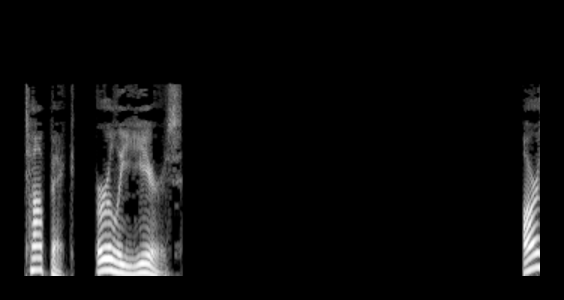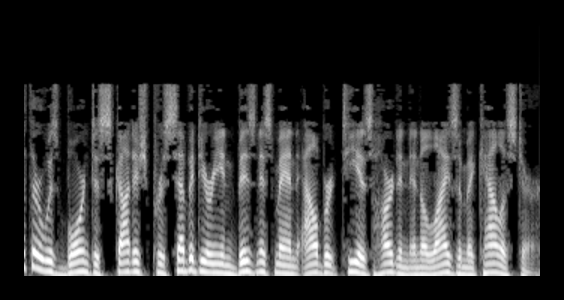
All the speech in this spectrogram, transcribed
Topic: Early years. Arthur was born to Scottish Presbyterian businessman Albert Tyas Harden and Eliza McAllister.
